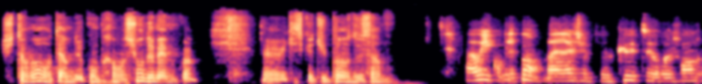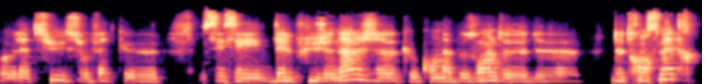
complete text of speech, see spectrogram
justement en termes de compréhension d'eux-mêmes. Qu'est-ce que tu penses de ça? Ah oui, complètement. Bah, là, je peux que te rejoindre là-dessus, sur le fait que c'est dès le plus jeune âge que qu'on a besoin de, transmettre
